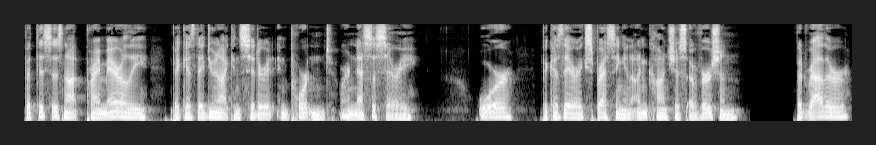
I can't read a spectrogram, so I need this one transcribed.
But this is not primarily because they do not consider it important or necessary, or because they are expressing an unconscious aversion, but rather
